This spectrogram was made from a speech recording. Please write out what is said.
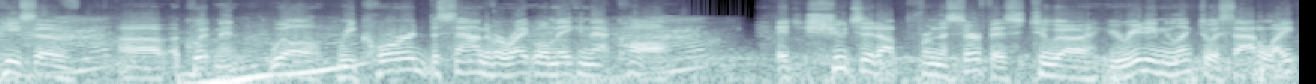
piece of uh, equipment will record the sound of a right whale making that call, it shoots it up from the surface to a iridium link to a satellite,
